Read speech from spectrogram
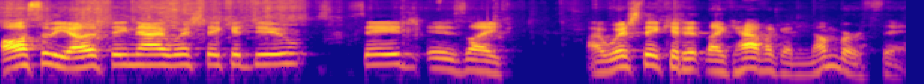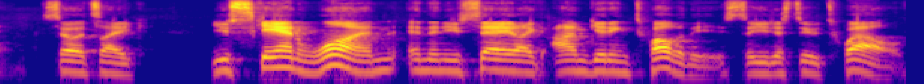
Also, the other thing that I wish they could do Sage is like I wish they could hit, like have like a number thing. So it's like you scan one and then you say like I'm getting 12 of these. So you just do 12.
